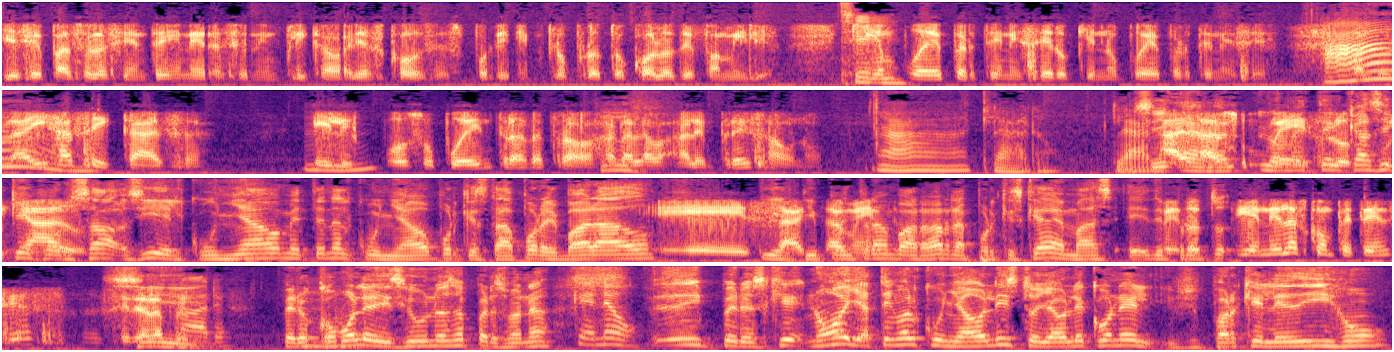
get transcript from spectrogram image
Y ese paso de la siguiente generación implica varias cosas, por ejemplo, protocolos de familia. Sí. ¿Quién puede pertenecer o quién no puede pertenecer? Ah. Cuando la hija se casa, ¿el esposo puede entrar a trabajar a la, a la empresa o no? Ah, claro, claro. Sí, A- a además su lo meten casi que forzado. Sí, el cuñado, meten al cuñado porque estaba por ahí varado. Y el tipo entra a embarrarla. Porque es que además, eh, de ¿Pero pronto. tiene las competencias? Sería Sí, la Claro. Pero ¿cómo le dice uno a esa persona? Que no. "Ey, pero es que, no, ya tengo al cuñado listo, ya hablé con él. ¿Y para qué le dijo?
